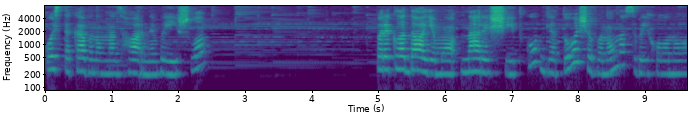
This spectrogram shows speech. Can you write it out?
Ось таке воно в нас гарне вийшло перекладаємо на решітку для того, щоб воно в нас вихолонуло.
